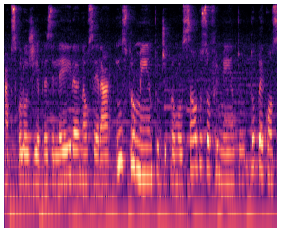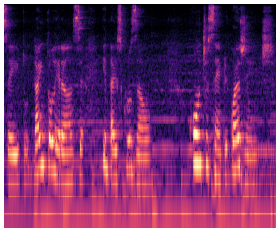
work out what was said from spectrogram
A psicologia brasileira não será instrumento de promoção do sofrimento, do preconceito, da intolerância e da exclusão. Conte sempre com a gente.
